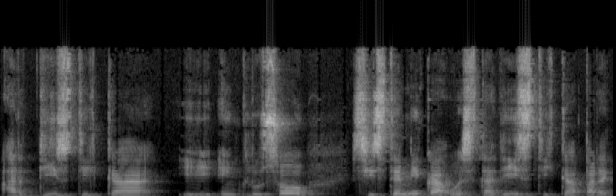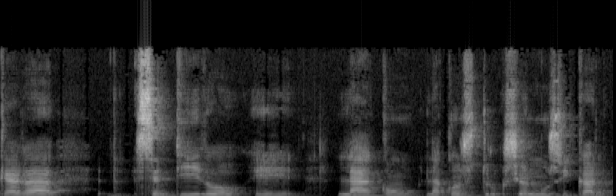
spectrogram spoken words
artística e incluso sistémica o estadística para que haga sentido eh, la, la, construcción musical,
